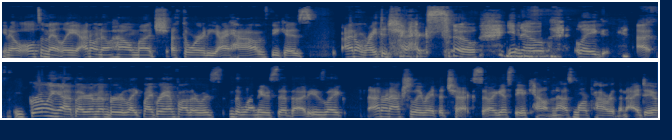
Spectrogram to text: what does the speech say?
you know, ultimately, I don't know how much authority I have because I don't write the checks. So, you know, like I, growing up, I remember like my grandfather was the one who said that. He's like, I don't actually write the checks. So I guess the accountant has more power than I do.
